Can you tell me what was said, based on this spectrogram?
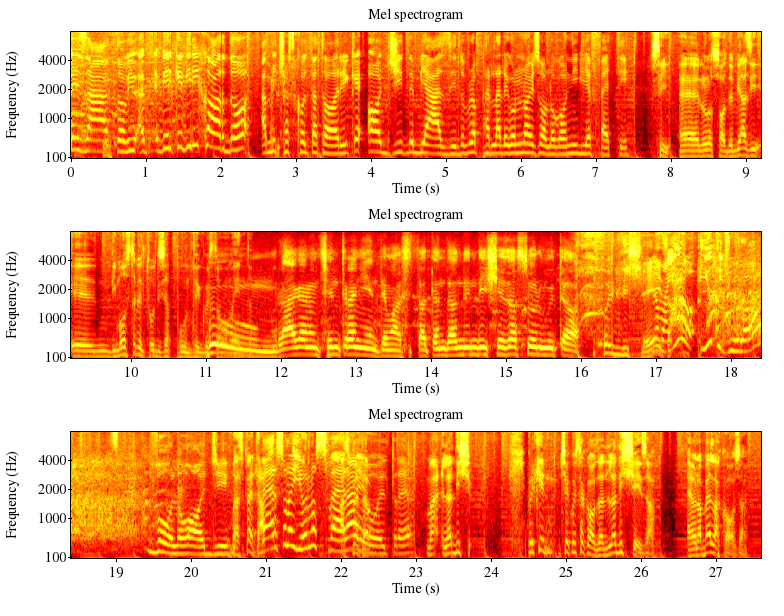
Esatto, eh, perché vi ricordo, amici ascoltatori, che oggi De Biasi dovrà parlare con noi solo con gli effetti. Sì, eh, non lo so De Biasi eh, dimostra il tuo disappunto in questo momento Boom, raga non c'entra niente ma state andando in discesa assoluta Oh, in discesa No, ma io, io ti giuro, volo oggi. Ma aspetta. Verso la ionosfera Aspetta. e oltre. Ma la discesa Perché c'è questa cosa, la discesa È una bella cosa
